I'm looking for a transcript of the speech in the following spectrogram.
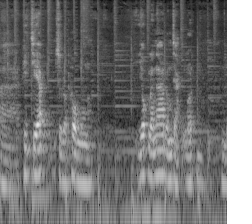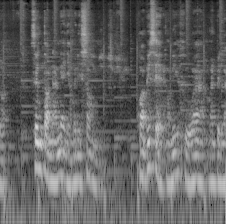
อ่าพี่เจี๊ยบสุรพงศ์ ยกระนาดลงจากรถรถ ซึ่งตอนนั้นเนี่ยยังไม่ได้ซ่อม ความพิเศษของนี่ก็คือว่ามันเป็นร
